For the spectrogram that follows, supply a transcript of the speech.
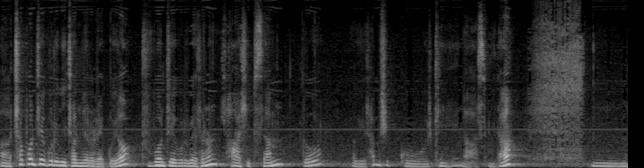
어, 첫 번째 그룹이 전멸을 했고요. 두 번째 그룹에서는 43, 또 여기 39 이렇게 나왔습니다. 음,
